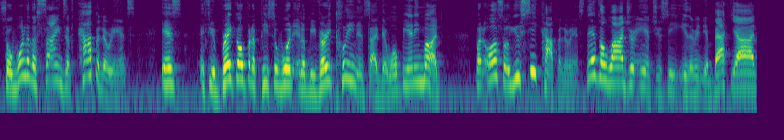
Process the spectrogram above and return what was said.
So, one of the signs of carpenter ants is if you break open a piece of wood, it'll be very clean inside. There won't be any mud. But also, you see carpenter ants. They're the larger ants you see either in your backyard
